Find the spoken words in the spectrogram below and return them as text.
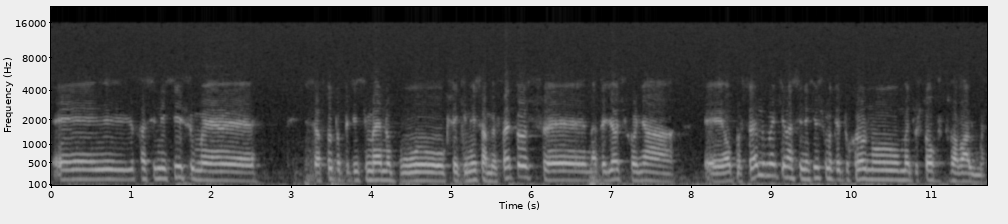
Ε, θα συνεχίσουμε σε αυτό το πετυχημένο που ξεκινήσαμε φέτος, ε, να τελειώσει η χρονιά ε, όπως θέλουμε και να συνεχίσουμε και του χρόνου με τους στόχους που θα βάλουμε.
